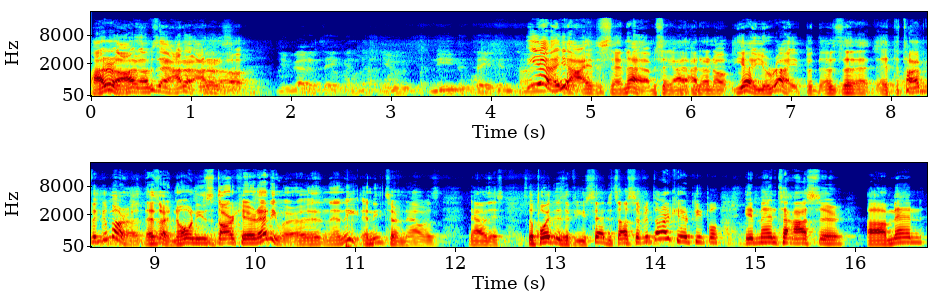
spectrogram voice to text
I don't know. I'm, I'm saying I don't. I don't know. You've got to take in, you need to take in time. Yeah, yeah, I understand that. I'm saying I, I don't know. Yeah, you're right. But that was, uh, at the time of the Gemara, that's right. No one uses dark haired anywhere. Any any term now is nowadays. So the point is, if you said it's also for dark haired people, it meant to aser uh, men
